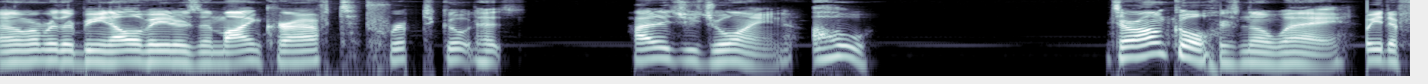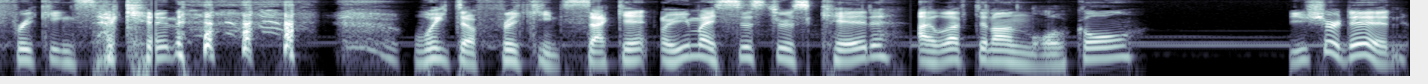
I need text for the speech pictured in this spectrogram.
I remember there being elevators in Minecraft. Tripped goat has... How did you join? Oh. It's our uncle. There's no way. Wait a freaking second. Wait a freaking second. Are you my sister's kid? I left it on local? You sure did.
